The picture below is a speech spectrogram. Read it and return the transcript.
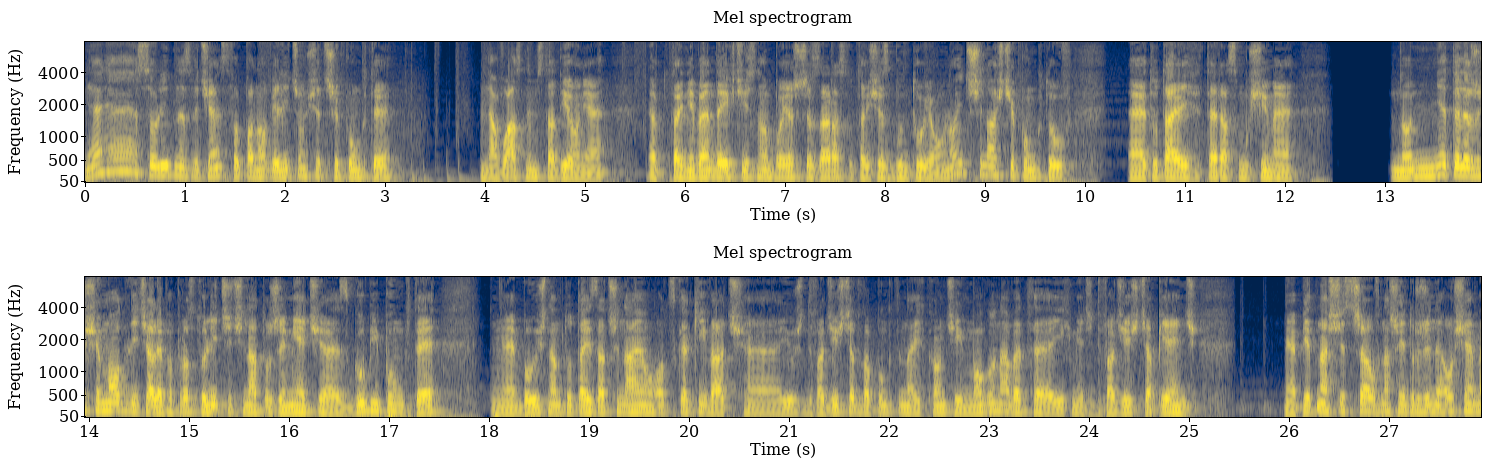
nie, nie, solidne zwycięstwo, panowie, liczą się 3 punkty na własnym stadionie. Ja tutaj nie będę ich cisnął, bo jeszcze zaraz tutaj się zbuntują. No i 13 punktów. E, tutaj teraz musimy no nie tyle, że się modlić, ale po prostu liczyć na to, że mieć zgubi punkty, e, bo już nam tutaj zaczynają odskakiwać e, już 22 punkty na ich koncie i mogą nawet e, ich mieć 25. 15 strzałów naszej drużyny, 8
